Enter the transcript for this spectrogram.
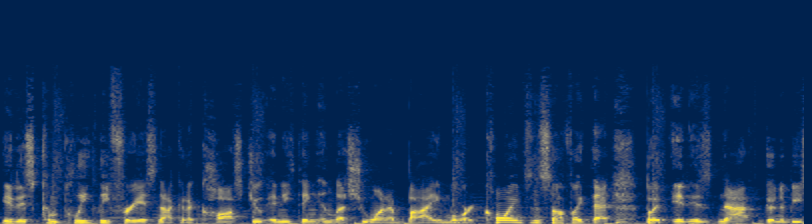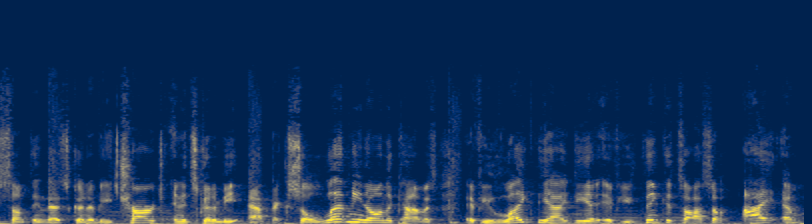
It is completely free. It's not going to cost you anything unless you want to buy more coins and stuff like that. But it is not going to be something that's going to be charged and it's going to be epic. So let me know in the comments if you like the idea, if you think it's awesome. I am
